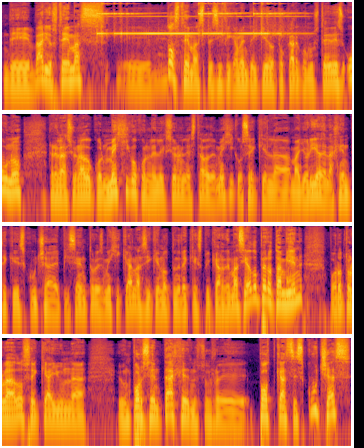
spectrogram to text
de varios temas, eh, dos temas específicamente quiero tocar con ustedes. Uno relacionado con México, con la elección en el Estado de México. Sé que la mayoría de la gente que escucha Epicentro es mexicana, así que no tendré que explicar demasiado, pero también, por otro lado, sé que hay una, un porcentaje de nuestros eh, podcasts escuchas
